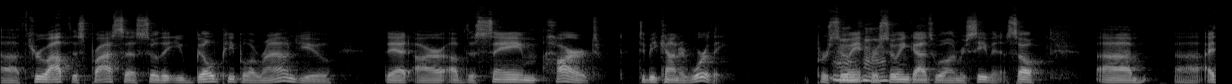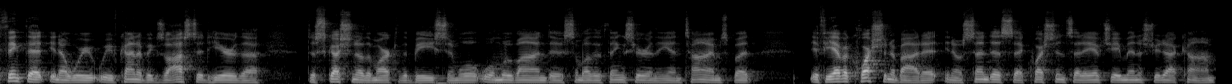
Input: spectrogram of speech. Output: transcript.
uh, throughout this process so that you build people around you that are of the same heart to be counted worthy, pursuing mm-hmm. pursuing God's will and receiving it. So. Um, uh, I think that you know we we've kind of exhausted here the discussion of the mark of the beast, and we'll we'll move on to some other things here in the end times. But if you have a question about it, you know, send us at questions at afjministry.com.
